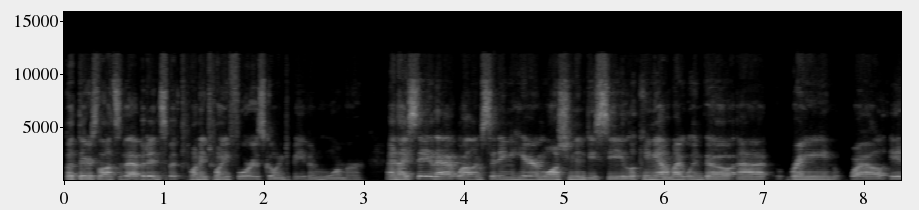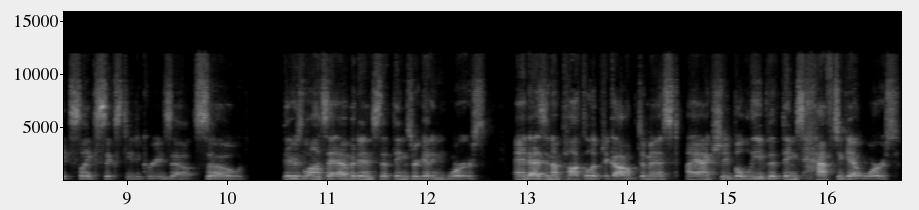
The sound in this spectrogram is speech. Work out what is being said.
but there's lots of evidence that 2024 is going to be even warmer. And I say that while I'm sitting here in Washington, D.C., looking out my window at rain while it's like 60 degrees out. So there's lots of evidence that things are getting worse. And as an apocalyptic optimist, I actually believe that things have to get worse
